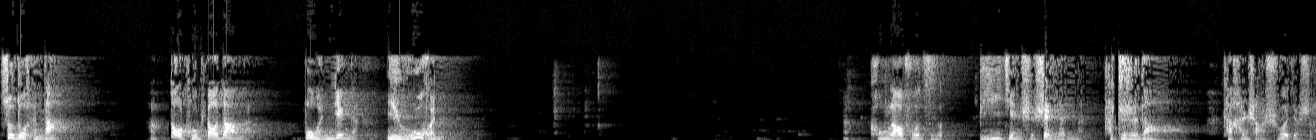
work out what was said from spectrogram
速度很大，啊，到处飘荡啊，不稳定啊，游魂。啊，孔老夫子毕竟是圣人呢，他知道，他很少说就是了。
